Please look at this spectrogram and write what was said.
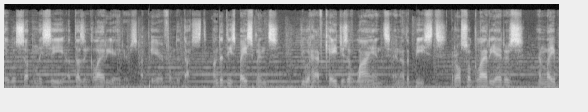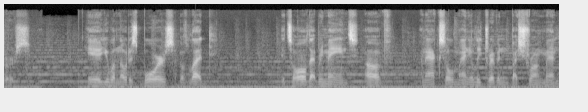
they will suddenly see a dozen gladiators appear from the dust. Under these basements, you would have cages of lions and other beasts, but also gladiators and laborers. Here you will notice bores of lead. It's all that remains of an axle manually driven by strong men.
